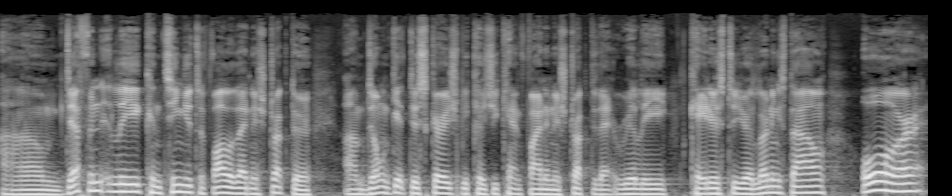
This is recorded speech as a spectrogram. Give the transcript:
um, definitely continue to follow that instructor. Um, don't get discouraged because you can't find an instructor that really caters to your learning style or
